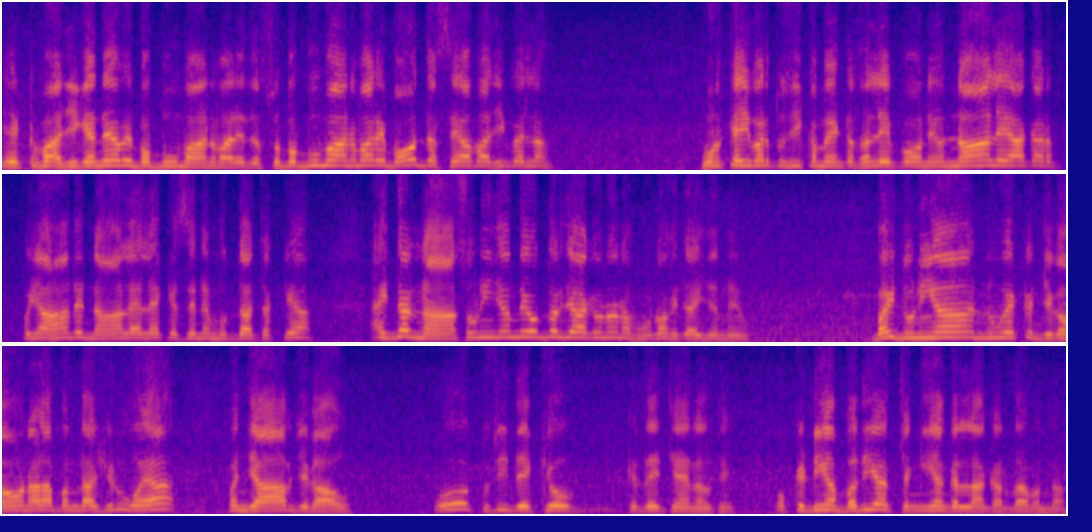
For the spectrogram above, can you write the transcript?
ਇੱਕ ਭਾਜੀ ਕਹਿੰਦੇ ਆ ਵੀ ਬੱਬੂ ਮਾਨ ਬਾਰੇ ਦੱਸੋ। ਬੱਬੂ ਮਾਨ ਬਾਰੇ ਬਹੁਤ ਦੱਸਿਆ ਭਾਜੀ ਪਹਿਲਾਂ। ਹੁਣ ਕਈ ਵਾਰ ਤੁਸੀਂ ਕਮੈਂਟ ਥੱਲੇ ਪਾਉਂਦੇ ਹੋ, ਨਾਂ ਲਿਆ ਕਰ 50 ਦੇ ਨਾਂ ਲੈ ਲੈ, ਕਿਸੇ ਨੇ ਮੁੱਦਾ ਚੱਕਿਆ। ਇੱਧਰ ਨਾਂ ਸੁਣੀ ਜਾਂਦੇ, ਉੱਧਰ ਜਾ ਕੇ ਉਹਨਾਂ ਨਾਲ ਫੋਟੋ ਖਿਚਾਈ ਜਾਂਦੇ ਹੋ। ਬਾਈ ਦੁਨੀਆ ਨੂੰ ਇੱਕ ਜਗਾਉਣ ਵਾਲਾ ਬੰਦਾ ਸ਼ੁਰੂ ਹੋਇਆ, ਪੰਜਾਬ ਜਗਾਓ। ਉਹ ਤੁਸੀਂ ਦੇਖਿਓ ਕਿਤੇ ਚੈਨਲ ਤੇ, ਉਹ ਕਿੱਡੀਆਂ ਵਧੀਆ ਚੰਗੀਆਂ ਗੱਲਾਂ ਕਰਦਾ ਬੰਦਾ।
